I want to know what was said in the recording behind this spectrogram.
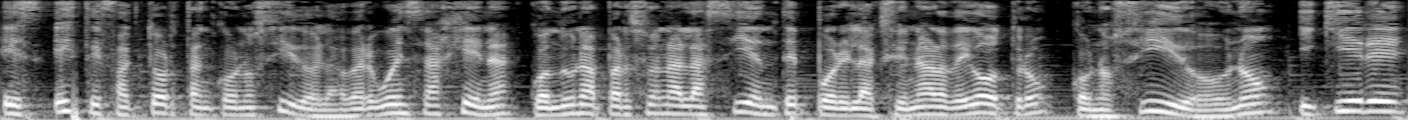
es este factor tan conocido, la vergüenza ajena, cuando una persona la siente por el accionar de otro, conocido o no, y quiere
